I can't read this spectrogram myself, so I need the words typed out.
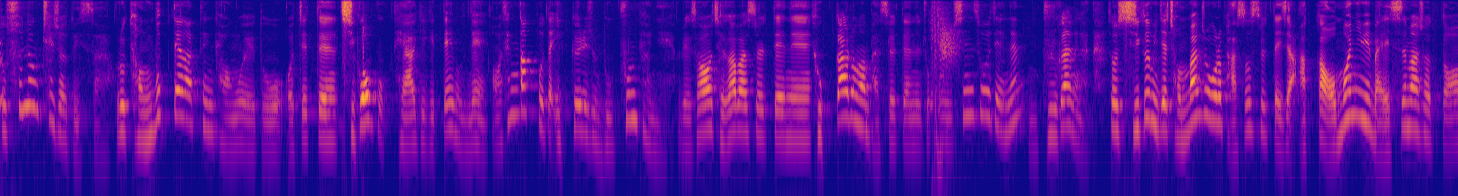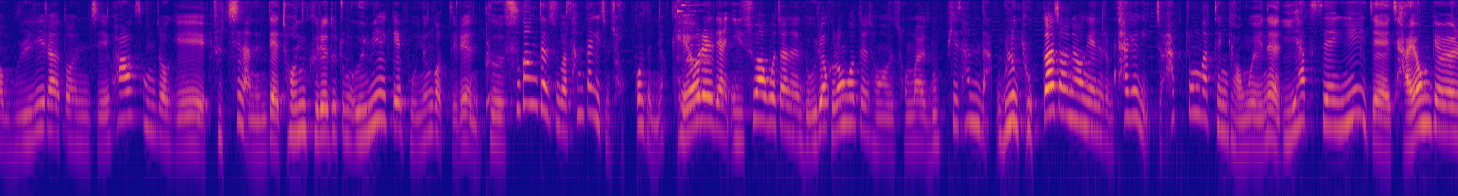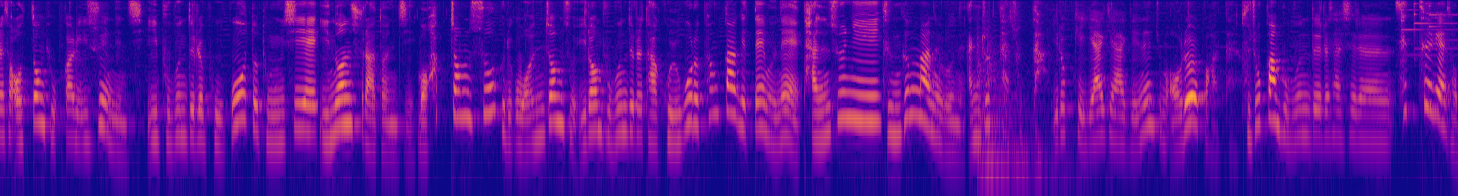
또 수능 최저도 있어요. 그리고 경북대 같은 경우에도 어쨌든 직어국 대학이기 때문에 어, 생각보다 입결이 좀 높은 편이에요. 그래서 제가 봤을 때는 교과로만 봤을 때는 조금 신소재는 음, 불가능하다. 그래서 지금 이제 전반적으로 봤었을 때 이제 아까 어머님이 말씀하셨던 물리라든지 화학 성적이 좋진 않은데 전 그래도 좀 의미 있게 보는 것들은 그 수강자 수가 상당히 지금 적거든요. 계열에 대한 이수하고자 하는 노력 그런 것들은 저는 정말 높이 산다. 물론 교과 전형에는 좀 타격이 있죠. 학종 같은 경우에는 이 학생이 이제 자연 계열에서 어떤 교과 를 이수했는지 이 부분들을 보고 또 동시에 인원수라든지 뭐 학점수 그리고 원점수 이런 부분들을 다 골고루 평가하기 때문에 단순히 등급만으로는 안 좋다 좋다 이렇게 이야기하기는 좀 어려울 것 같아요. 부족한 부분들을 사실은 세특에서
